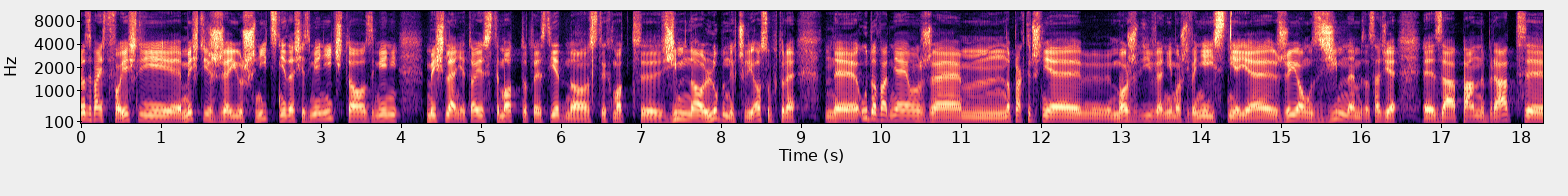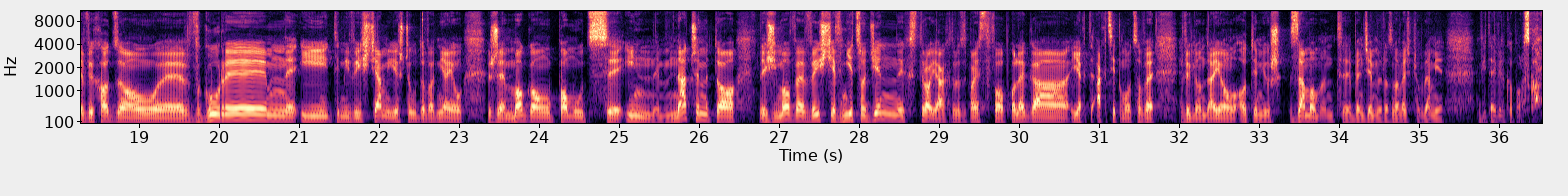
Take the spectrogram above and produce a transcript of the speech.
Drodzy Państwo, jeśli myślisz, że już nic nie da się zmienić, to zmień myślenie. To jest motto, to jest jedno z tych mot y, zimnolubnych, czyli osób, które y, udowadniają, że mm, no, praktycznie y, możliwe, niemożliwe nie istnieje. Żyją z zimnem w zasadzie za pan brat, wychodzą w góry i tymi wyjściami jeszcze udowadniają, że mogą pomóc innym. Na czym to zimowe wyjście w niecodziennych strojach, drodzy Państwo, polega? Jak te akcje pomocowe wyglądają? O tym już za moment będziemy rozmawiać w programie Witaj Wielkopolsko.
